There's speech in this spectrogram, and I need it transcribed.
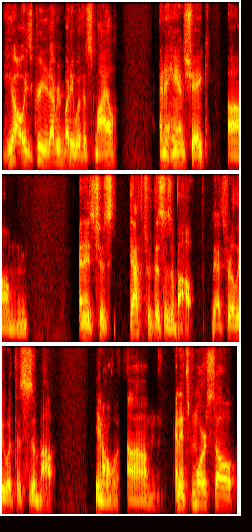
he always greeted everybody with a smile and a handshake. Um and it's just that's what this is about. That's really what this is about. You know, um and it's more so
